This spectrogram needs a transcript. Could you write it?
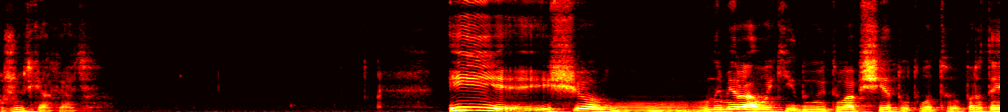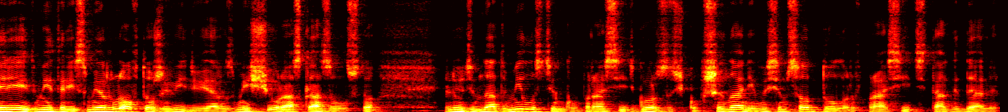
Жуть какая-то. И еще номера выкидывают вообще тут вот протеерей Дмитрий Смирнов, тоже видео я размещу, рассказывал, что людям надо милостинку просить, горсточку пшена, не 800 долларов просить и так далее.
